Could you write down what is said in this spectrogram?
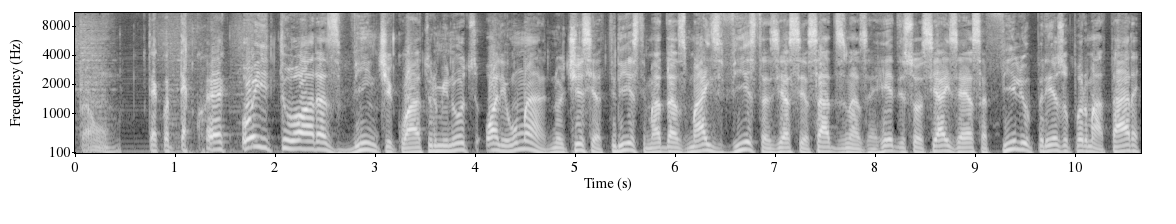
então, teco-teco. É 8 horas 24 minutos. Olha, uma notícia triste, uma das mais vistas e acessadas nas redes sociais é essa: filho preso por matar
